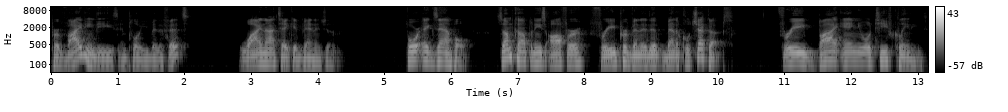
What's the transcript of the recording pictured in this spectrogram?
providing these employee benefits, why not take advantage of them? For example, some companies offer free preventative medical checkups, free biannual teeth cleanings,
